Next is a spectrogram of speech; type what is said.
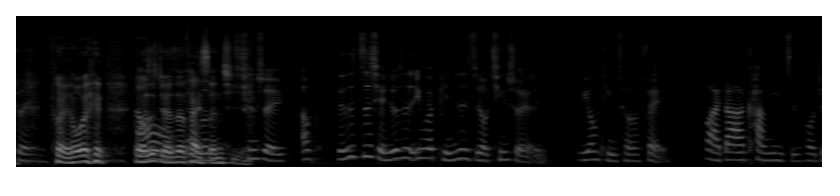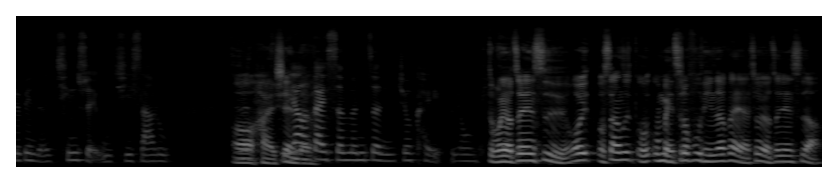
对，对我也我是觉得这太神奇了。清水哦，只是之前就是因为平日只有清水人不用停车费，后来大家抗议之后，就变成清水无期杀戮。哦，海线要带身份证就可以不用。怎么有这件事？我我上次我我每次都付停车费，所以有这件事啊。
